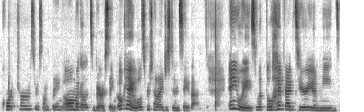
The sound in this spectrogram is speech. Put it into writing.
quarters or something. Oh my god, that's embarrassing. Okay, well, let's pretend I just didn't say that. Anyways, what the live bacteria means,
